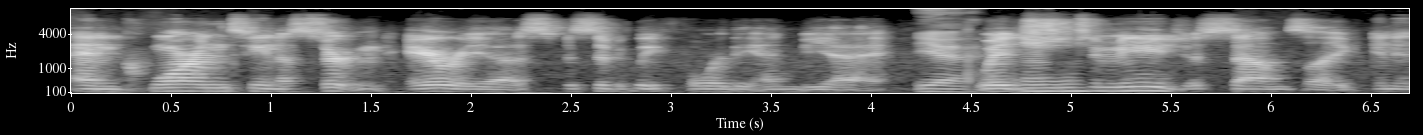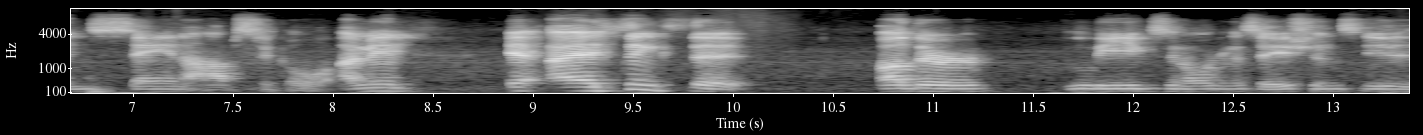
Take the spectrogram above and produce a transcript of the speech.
and quarantine a certain area specifically for the NBA, Yeah. which Mhm. to me just sounds like an insane obstacle. I mean, it, I think that other leagues and organizations need to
